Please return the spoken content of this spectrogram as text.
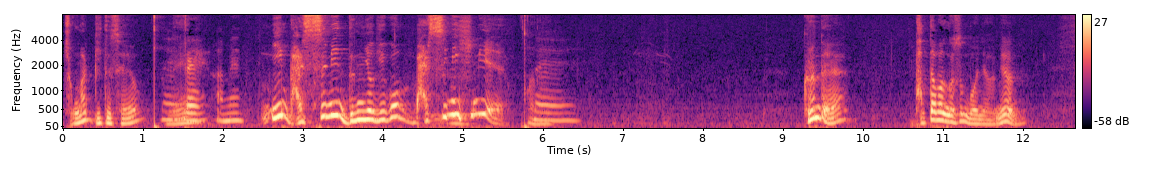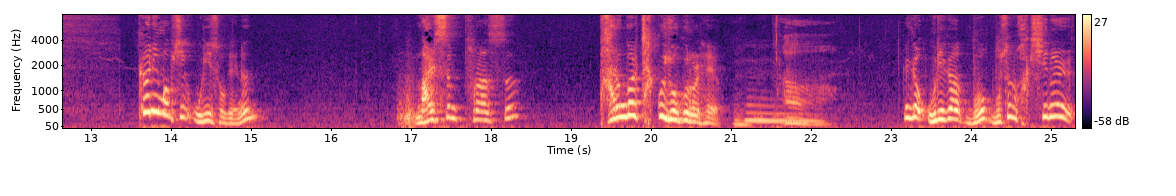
정말 믿으세요? 네. 아멘. 이 말씀이 능력이고 말씀이 힘이에요. 네. 그런데 답답한 것은 뭐냐면 끊임없이 우리 속에는 말씀 플러스 다른 걸 자꾸 요구를 해요. 아, 그러니까 우리가 뭐, 무슨 확신을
